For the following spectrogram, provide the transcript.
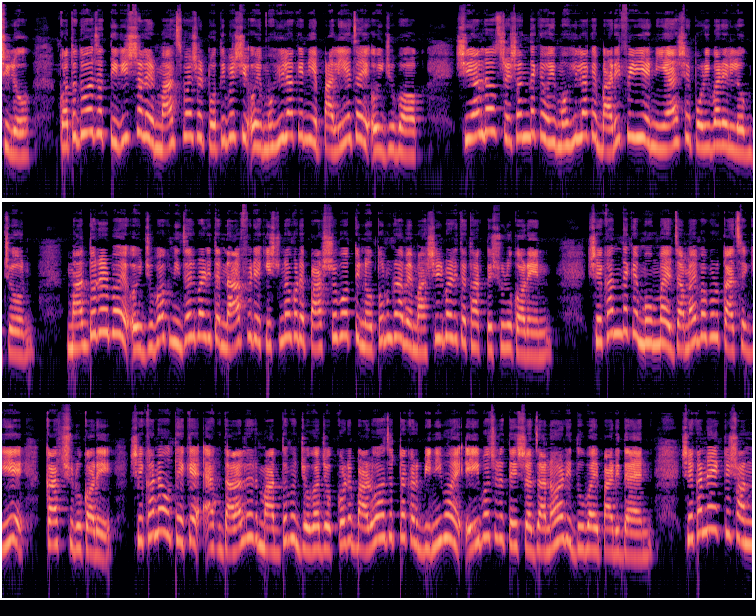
ছিল। গত দু সালের মার্চ মাসের প্রতিবেশী ওই মহিলাকে নিয়ে পালিয়ে যায় ওই যুবক। শিয়ালদহ স্টেশন থেকে ওই মহিলাকে বাড়ি ফিরিয়ে নিয়ে আসে পরিবারের লোকজন। মারধরের ভয়ে ওই যুবক নিজের বাড়িতে না ফিরে কৃষ্ণনগরে পার্শ্ববর্তী নতুন গ্রামে মাসির বাড়িতে থাকতে শুরু করেন। সেখান থেকে মুম্বাইয়ের জামাইবাবুর কাছে গিয়ে কাজ শুরু করে। সেখানেও থেকে এক দালালের মাধ্যমে যোগাযোগ করে বারো হাজার টাকার বিনিময়ে এই বছরের তেসরা জানুয়ারি দুবাই পাড়ি দেন। সেখানে একটি স্বর্ণ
